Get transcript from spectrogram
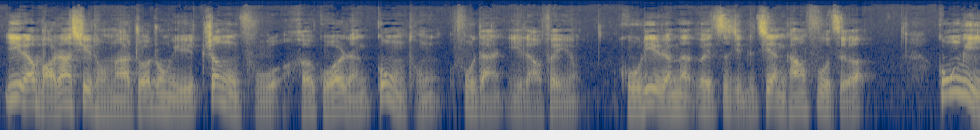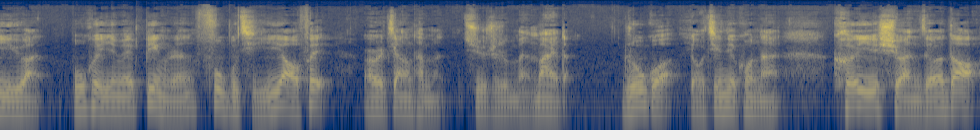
医疗保障系统呢着重于政府和国人共同负担医疗费用，鼓励人们为自己的健康负责。公立医院不会因为病人付不起医药费。而将他们拒之门外的，如果有经济困难，可以选择到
